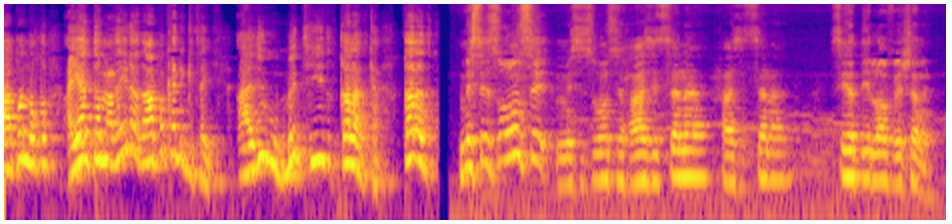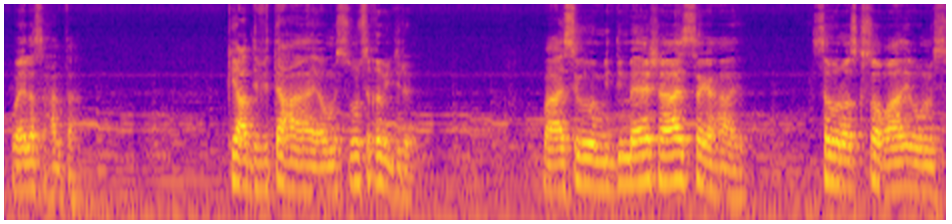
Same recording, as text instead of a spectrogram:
aabbo noqdo ayaad damacday inaad aabbo ka dhigtay. Adigu ma tihid qaladka. Qalad mrs unsi mrs unsi xaasidsana xaasidsana si haddii loo fiirshana waa ila saxantaa kii cabdifitaax ahay oo mrs unsi qabi jira baa isagoo midi meeshaa isaga haayo sawir oo iska soo qaaday buu mrs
